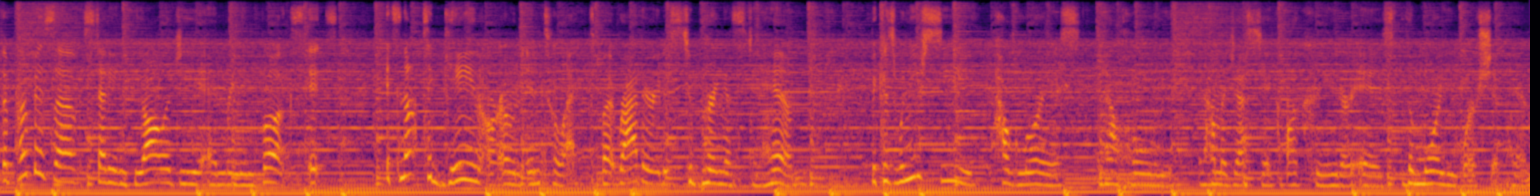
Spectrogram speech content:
The purpose of studying theology and reading books, it's it's not to gain our own intellect, but rather it is to bring us to him. Because when you see how glorious and how holy and how majestic our creator is, the more you worship him.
